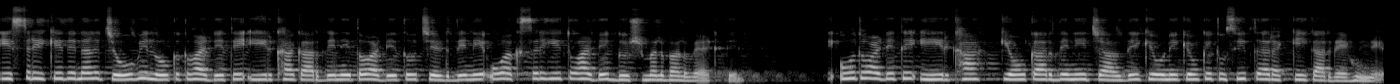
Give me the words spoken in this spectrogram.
ਇਸ ਤਰੀਕੇ ਦੇ ਨਾਲ ਜੋ ਵੀ ਲੋਕ ਤੁਹਾਡੇ ਤੇ ਈਰਖਾ ਕਰਦੇ ਨੇ ਤੁਹਾਡੇ ਤੋਂ ਚਿੜਦੇ ਨੇ ਉਹ ਅਕਸਰ ਹੀ ਤੁਹਾਡੇ ਦੁਸ਼ਮਣ ਬਣ ਬੈਠਦੇ ਨੇ। ਉਹ ਤੁਹਾਡੇ ਤੇ ਈਰਖਾ ਕਿਉਂ ਕਰਦੇ ਨੇ, ਚੱਲਦੇ ਕਿਉਂ ਨੇ? ਕਿਉਂਕਿ ਤੁਸੀਂ ਤਰੱਕੀ ਕਰ ਰਹੇ ਹੁੰਦੇ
